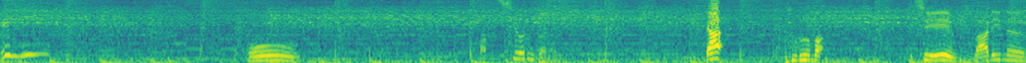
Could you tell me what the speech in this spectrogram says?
에이. 오. 아, 치어리더네. 야! 부르마. 그치, 마리는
